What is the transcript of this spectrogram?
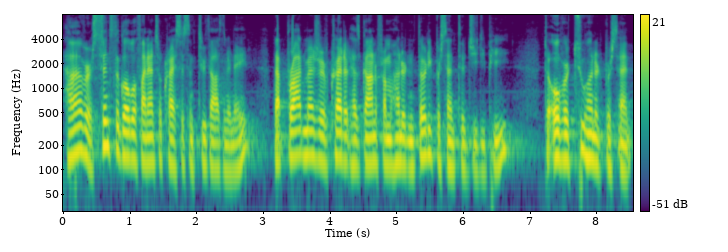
However, since the global financial crisis in 2008, that broad measure of credit has gone from 130% of GDP to over 200%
